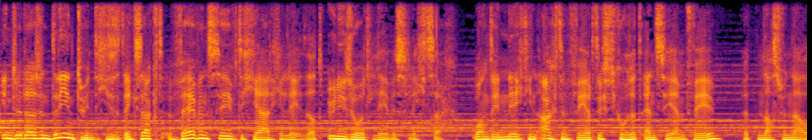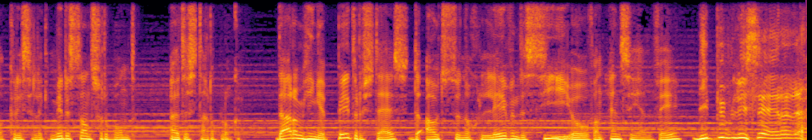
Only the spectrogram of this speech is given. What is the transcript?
In 2023 is het exact 75 jaar geleden dat Unizo het levenslicht zag. Want in 1948 schoot het NCMV, het Nationaal Christelijk Middenstandsverbond, uit de startblokken. Daarom gingen Petrus Thijs, de oudste nog levende CEO van NCMV, Die publiceren.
